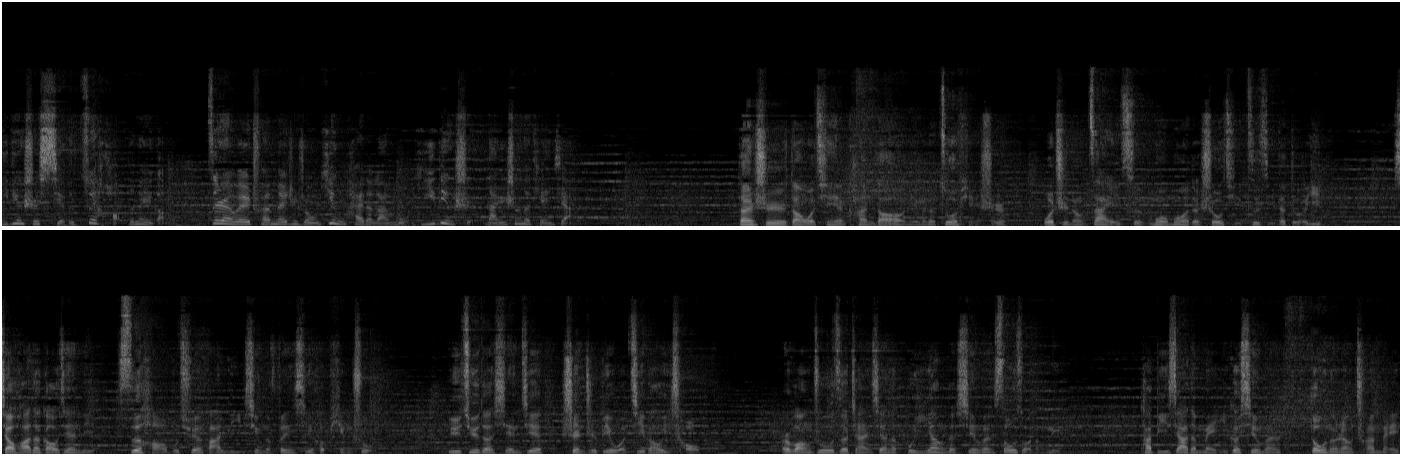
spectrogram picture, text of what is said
一定是写的最好的那个，自认为传媒这种硬派的栏目一定是男生的天下。但是当我亲眼看到你们的作品时，我只能再一次默默地收起自己的得意。小华的稿件里丝毫不缺乏理性的分析和评述，语句的衔接甚至比我技高一筹。而王珠则展现了不一样的新闻搜索能力，他笔下的每一个新闻都能让传媒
